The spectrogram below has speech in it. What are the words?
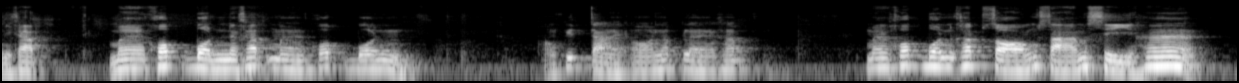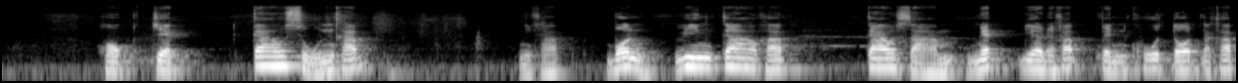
นี่ครับ มาครบบนนะครับ มาครบบน ของพี่ตายออรับแลครับ มาครบบนครับสองสามสี่ห้าหกเจ็ดเก้าศูนย์ครับนี่ครับ บนวิ่ง9ครับ 93 เม็ดเดียวนะครับ เป็นคู่โต๊ดนะครับ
